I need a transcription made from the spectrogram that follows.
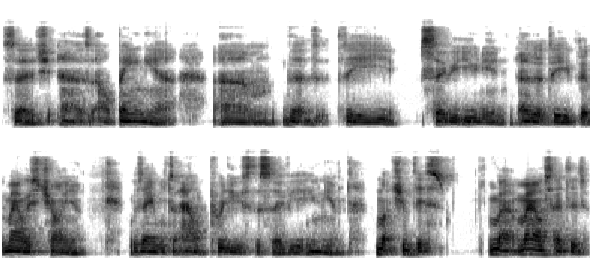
such as Albania, um, that the Soviet Union, uh, that the that Maoist China was able to outproduce the Soviet Union. Much of this, Mao said that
